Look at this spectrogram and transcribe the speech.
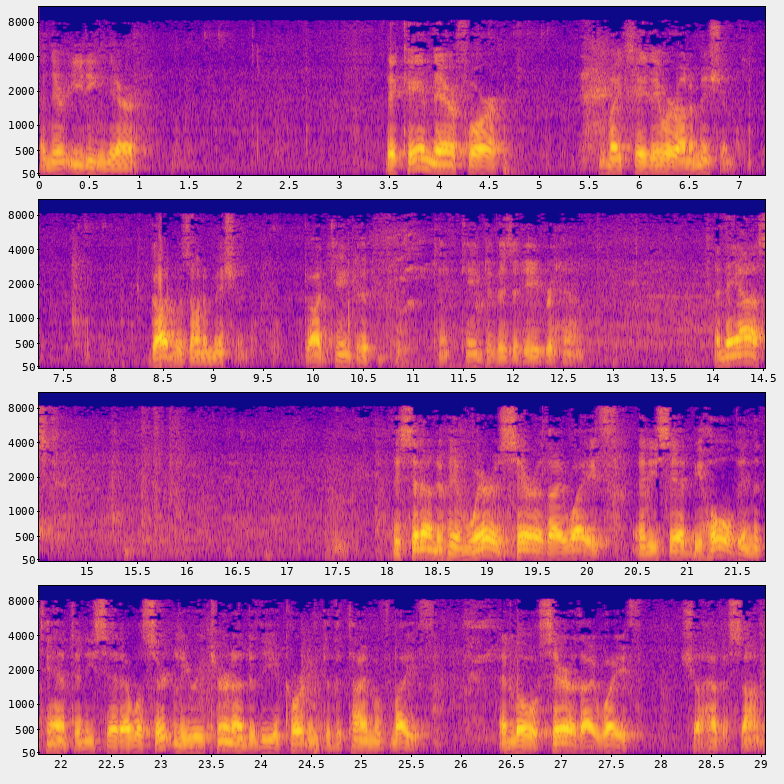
and they're eating there. They came there for, you might say they were on a mission. God was on a mission. God came to, came to visit Abraham. And they asked, They said unto him, Where is Sarah thy wife? And he said, Behold, in the tent. And he said, I will certainly return unto thee according to the time of life. And lo, Sarah thy wife shall have a son.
